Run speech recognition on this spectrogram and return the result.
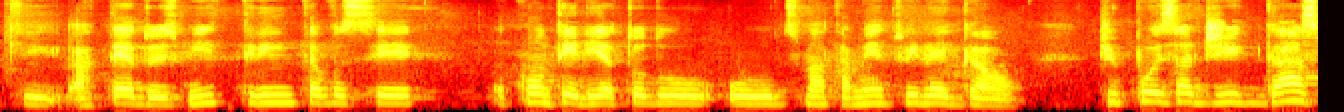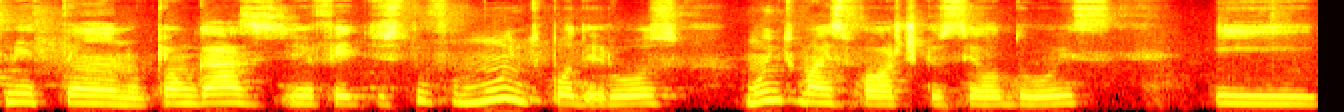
que até 2030 você conteria todo o desmatamento ilegal. Depois a de gás metano, que é um gás de efeito de estufa muito poderoso, muito mais forte que o CO2 e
